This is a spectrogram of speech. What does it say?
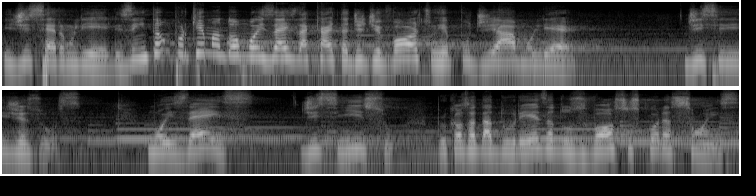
E disseram-lhe eles: Então, por que mandou Moisés da carta de divórcio repudiar a mulher? Disse Jesus. Moisés disse isso por causa da dureza dos vossos corações.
